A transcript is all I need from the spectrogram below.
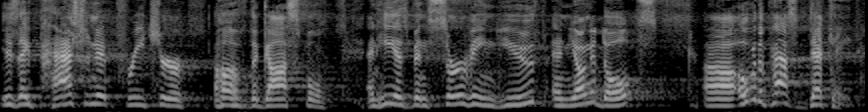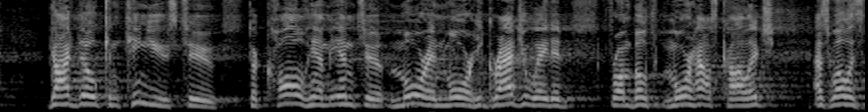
is a passionate preacher of the gospel, and he has been serving youth and young adults uh, over the past decade. God, though, continues to, to call him into more and more. He graduated from both Morehouse College as well as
